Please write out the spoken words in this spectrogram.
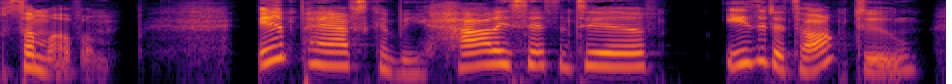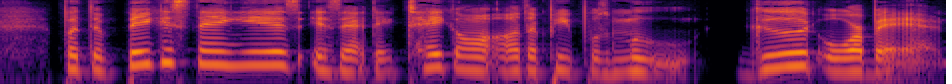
some of them. Empaths can be highly sensitive, easy to talk to, but the biggest thing is is that they take on other people's mood, good or bad.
